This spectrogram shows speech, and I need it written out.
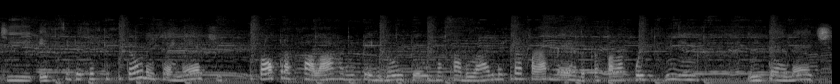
que existem pessoas que estão na internet só para falar, me perdoe pelo vocabulário, mas para falar merda, para falar coisas ruins. Internet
